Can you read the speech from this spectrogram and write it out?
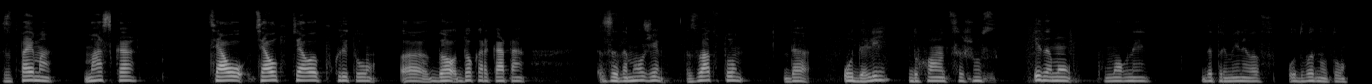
Затова има маска, цяло, цялото тяло е покрито а, до, до краката, за да може златото да отдели духовната същност и да му помогне да премине в отвъдното.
